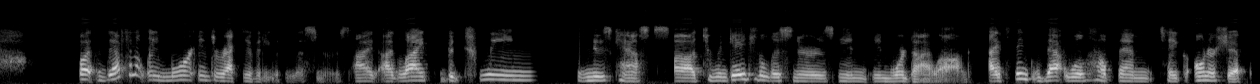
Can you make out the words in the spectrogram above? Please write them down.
but definitely more interactivity with the listeners. I, I'd like between newscasts uh, to engage the listeners in in more dialogue. I think that will help them take ownership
